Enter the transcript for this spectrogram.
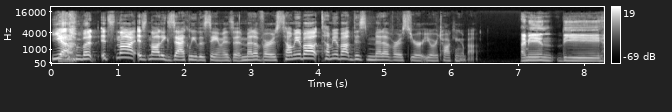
Yeah, Yeah. but it's not it's not exactly the same, is it? Metaverse. Tell me about tell me about this metaverse you're you're talking about. I mean, the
